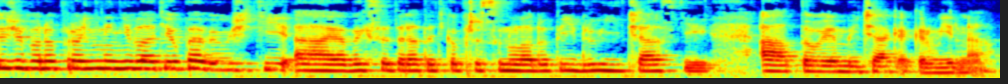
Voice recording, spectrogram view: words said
Takže ono pro ní není v létě úplně využití a já bych se teda teďko přesunula do té druhé části a to je myčák a krmírna.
